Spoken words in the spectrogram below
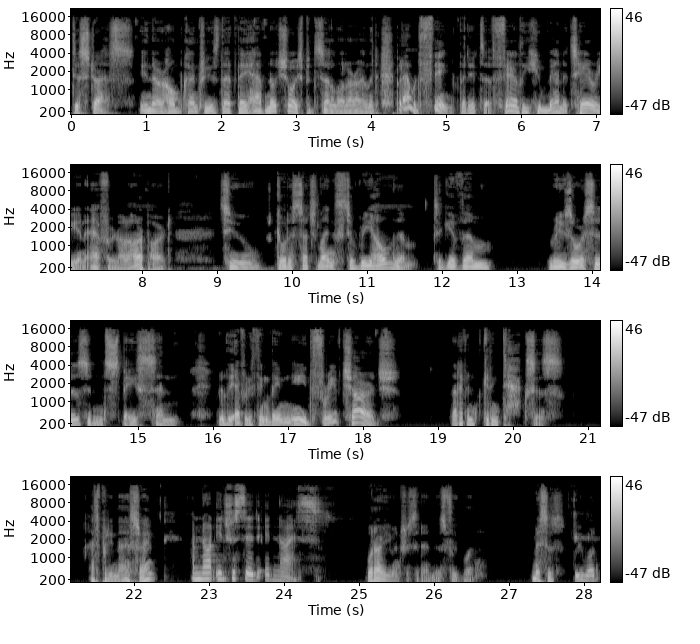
distress in their home countries that they have no choice but to settle on our island. But I would think that it's a fairly humanitarian effort on our part to go to such lengths to rehome them, to give them resources and space and really everything they need free of charge. Not even getting taxes. That's pretty nice, right? I'm not interested in nice. What are you interested in, Miss Fleetwood? Mrs. Fleetwood?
